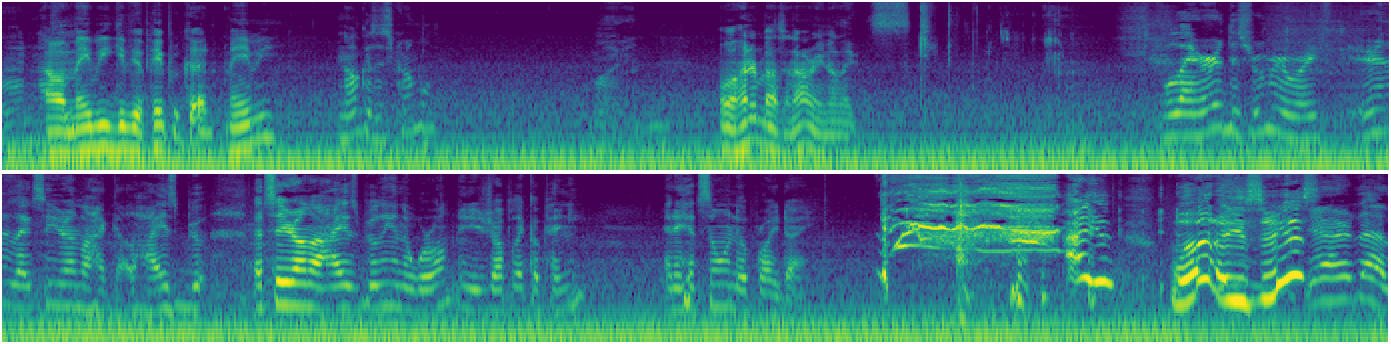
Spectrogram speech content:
Uh, Oh, maybe give you a paper cut, maybe. No, because it's crumbled. Well, Well, 100 miles an hour, you know, like. Well, I heard this rumor where if like, say you're on the hi- highest, bu- let's say you're on the highest building in the world, and you drop like a penny, and it hits someone, they'll probably die. Are you? What? Are you serious? Yeah, I heard that,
